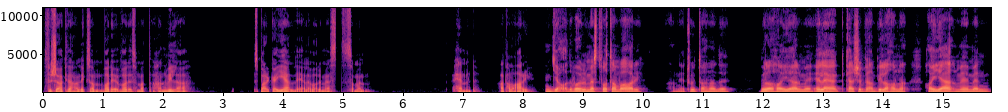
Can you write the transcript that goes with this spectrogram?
Försökte han liksom, var det, var det som att han ville sparka ihjäl dig eller var det mest som en hämnd? Att han var arg? Ja, det var väl mest för att han var arg. Jag tror inte han hade velat ha ihjäl mig. Eller kanske han ville ha, ha ihjäl mig, men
